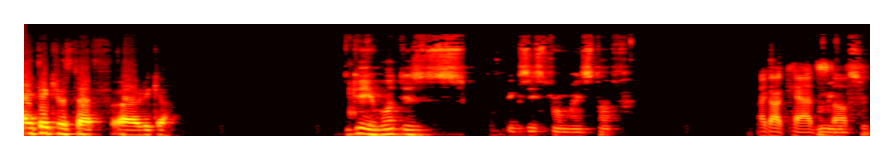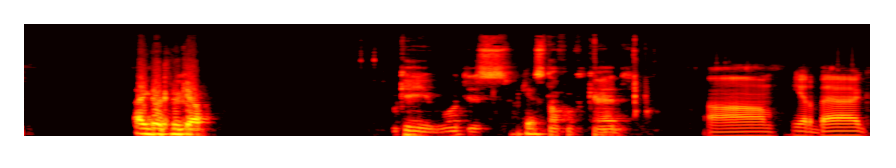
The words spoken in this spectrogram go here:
I take your stuff, uh, Luca. Okay, what is exist from my stuff? I got Cad I mean, stuff. I got Luca. Okay, what is Okay. stuff of CAD? Um, he had a bag,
